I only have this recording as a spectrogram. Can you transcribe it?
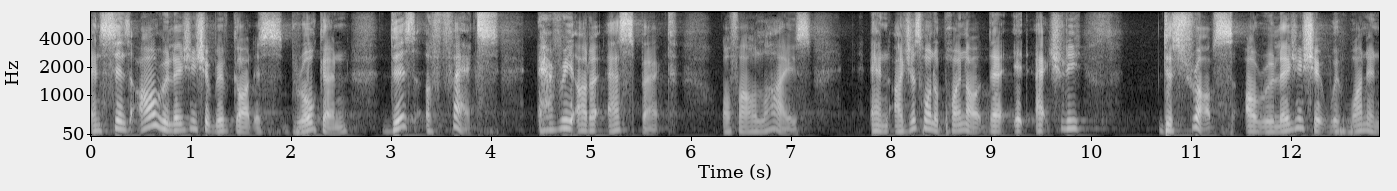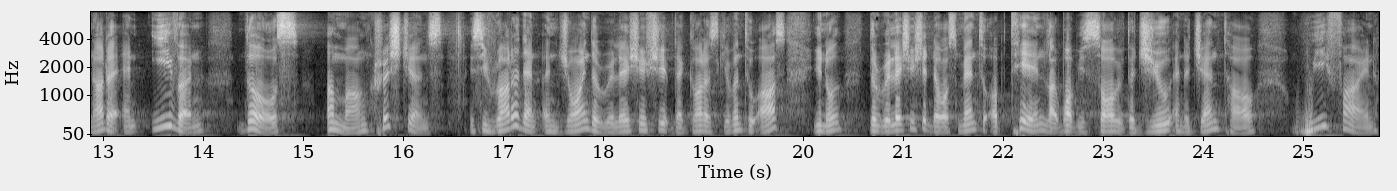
And since our relationship with God is broken, this affects every other aspect of our lives. And I just want to point out that it actually disrupts our relationship with one another and even those among Christians. You see, rather than enjoying the relationship that God has given to us, you know, the relationship that was meant to obtain, like what we saw with the Jew and the Gentile, we find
